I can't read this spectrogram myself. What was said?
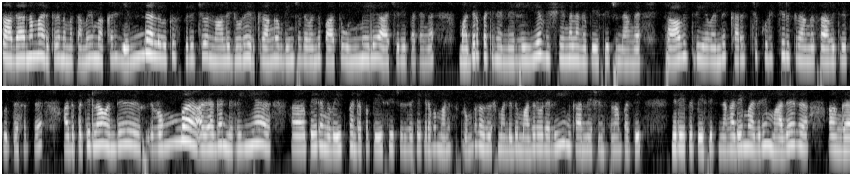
சாதாரணமாக இருக்கிற நம்ம தமிழ் மக்கள் எந்த அளவுக்கு ஸ்பிரிச்சுவல் நாலேஜோடு இருக்கிறாங்க அப்படின்றத வந்து பார்த்து உண்மையிலே ஆச்சரியப்பட்டாங்க. மதர் பற்றின நிறைய விஷயங்கள் அங்கே பேசிகிட்டு இருந்தாங்க. சாவித்திரியை வந்து கரைச்சி குடிச்சிருக்கிறாங்க சாவித்திரி புத்தகத்தை. அதை பற்றிலாம் வந்து ரொம்ப அழகாக நிறைய பேர் அங்கே வெயிட் பண்ணுறப்ப பேசிகிட்டு இருந்தது கேட்குறப்ப மனசுக்கு ரொம்ப சந்தோஷமாக இருந்தது. மதரோட ரீஇன்கார்னேஷன்ஸ்லாம் பற்றி நிறைய பேர் பேசிகிட்டு இருந்தாங்க. அதே மாதிரி மதர் அங்கே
